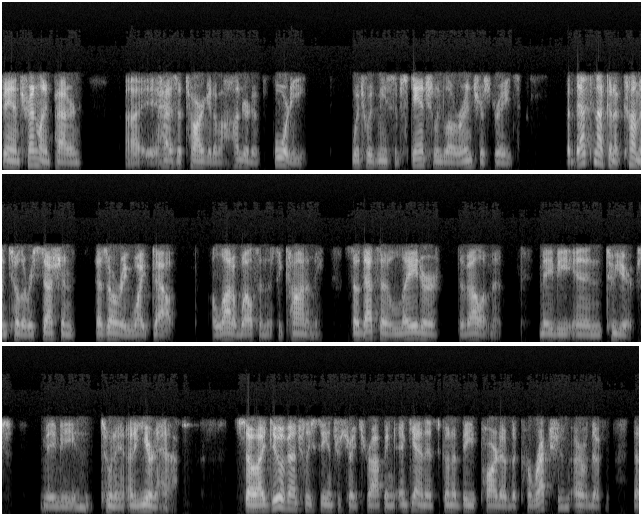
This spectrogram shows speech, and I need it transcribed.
fan trendline pattern uh, has a target of 140, which would mean substantially lower interest rates. But that's not going to come until the recession has already wiped out a lot of wealth in this economy. So that's a later development, maybe in two years, maybe in two and a, a year and a half. So I do eventually see interest rates dropping. Again, it's going to be part of the correction or the the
